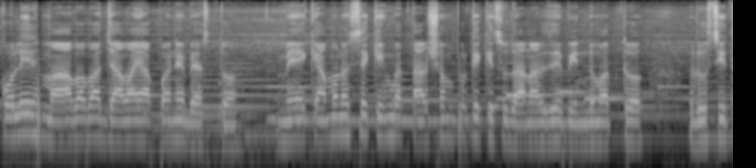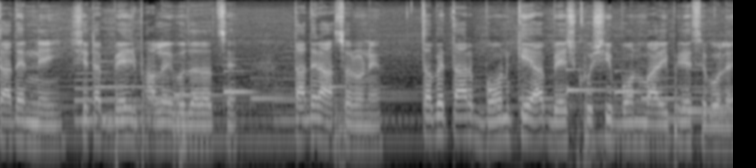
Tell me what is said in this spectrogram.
কলির মা বাবা জামাই আপনে ব্যস্ত। মেয়ে কেমন হচ্ছে কিংবা তার সম্পর্কে কিছু জানার যে বিন্দুমাত্র রুচি তাদের নেই, সেটা বেশ ভালোই বোঝা যাচ্ছে তাদের আচরণে। তবে তার বোন কেয়া বেশ খুশি বোন বাড়ি ফিরেছে বলে।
